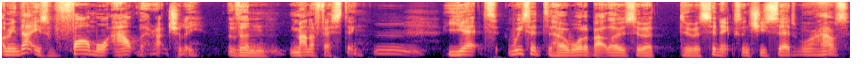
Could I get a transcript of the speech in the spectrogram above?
I mean, that is far more out there, actually, than mm. manifesting. Mm. Yet we said to her, What about those who are, who are cynics? And she said, Well, how's,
